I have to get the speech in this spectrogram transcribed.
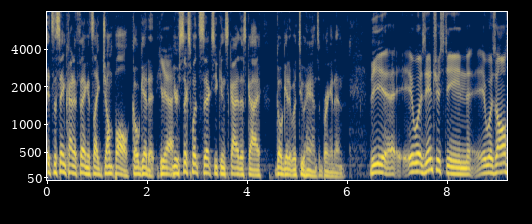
it's the same kind of thing. It's like jump ball, go get it. You're, Yeah. you're six foot six, you can sky this guy, go get it with two hands and bring it in. The uh, it was interesting. It was all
